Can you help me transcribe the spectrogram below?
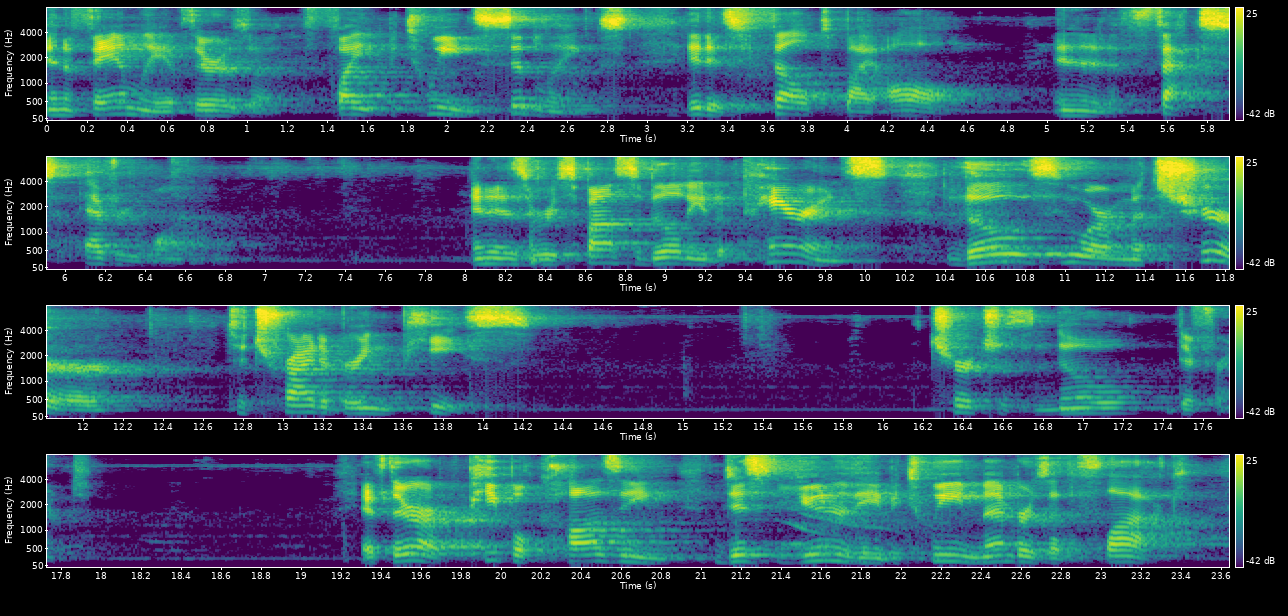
In a family, if there is a fight between siblings, it is felt by all and it affects everyone. And it is a responsibility of the parents, those who are mature, to try to bring peace. The church is no different. If there are people causing disunity between members of the flock,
